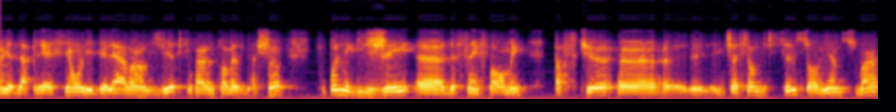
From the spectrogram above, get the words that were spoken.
il y a de la pression, les délais avancent vite, il faut faire une promesse d'achat, il faut pas négliger euh, de s'informer parce que euh, les situations difficiles surviennent souvent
